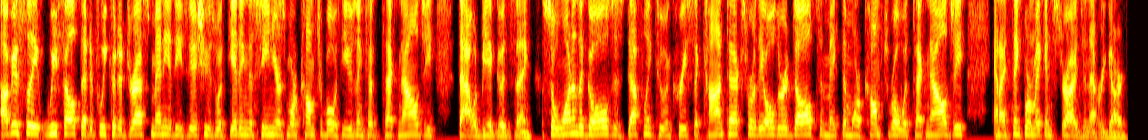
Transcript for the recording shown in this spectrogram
Obviously, we felt that if we could address many of these issues with getting the seniors more comfortable with using te- technology, that would be a good thing. So, one of the goals is definitely to increase the context for the older adults and make them more comfortable with technology. And I think we're making strides in that regard.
